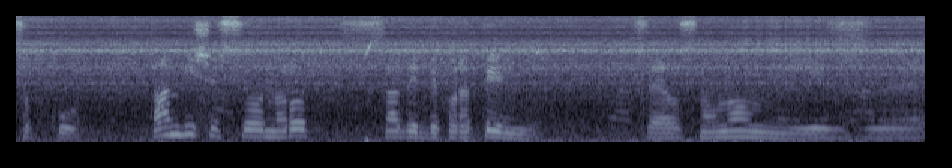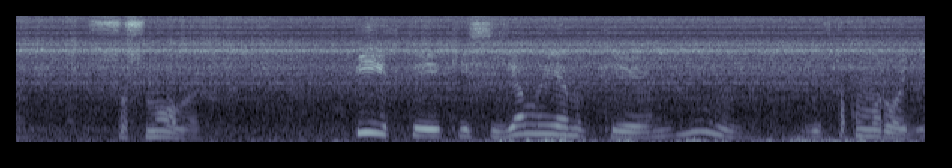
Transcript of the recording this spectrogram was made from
в садку, там більше всього народ садить декоративні. Це в основному із е, соснових. Піхти якісь, ялинки, ну, і в такому роді.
